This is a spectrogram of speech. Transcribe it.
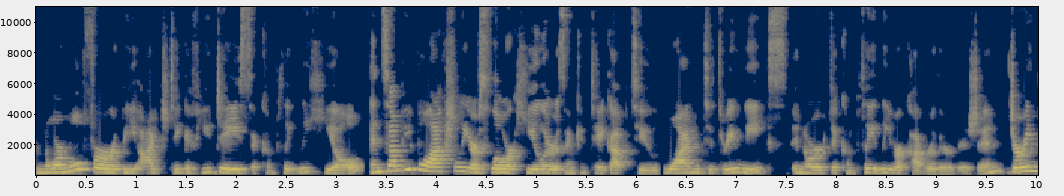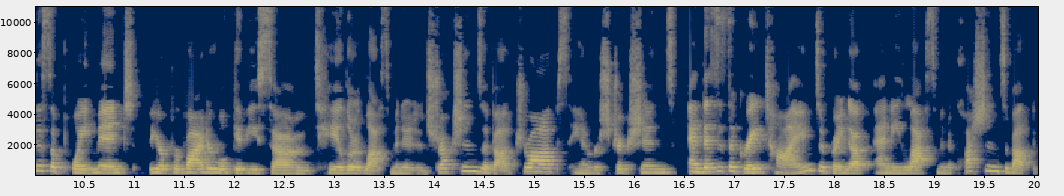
normal for the eye to take a few days to completely heal. And some people actually are slower healers and can take up to one to three weeks in order to completely recover their vision. During this appointment, your provider will give you some tailored last minute instructions about drops and restrictions. And this is a great time to bring up any last minute questions about the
